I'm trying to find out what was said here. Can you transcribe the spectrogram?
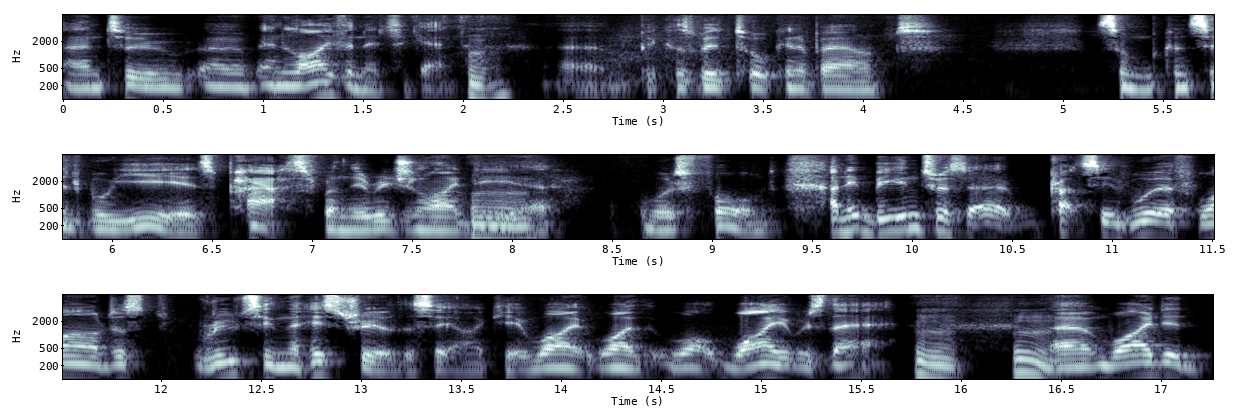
and to uh, enliven it again, Hmm. uh, because we're talking about some considerable years past when the original idea. Hmm. Was formed, and it'd be interesting. Uh, perhaps it's worthwhile just rooting the history of the CIQ. Why, why, why, why it was there? Hmm. Um, why did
